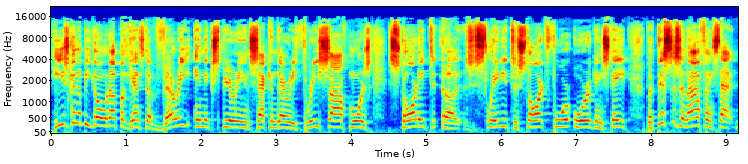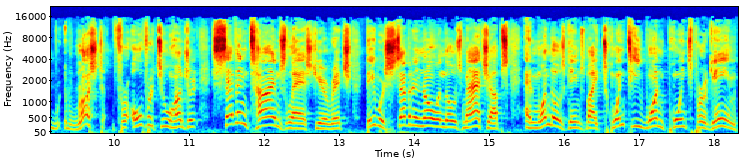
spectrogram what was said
he's going to be going up against a very inexperienced secondary. Three sophomores started to, uh, slated to start for Oregon State, but this is an offense that rushed for over 200 seven times last year. Rich, they were seven and zero in those matchups and won those games by 21 points per game.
